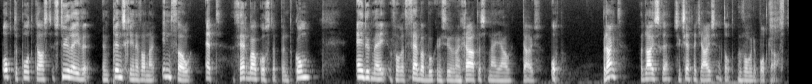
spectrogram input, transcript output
op de podcast. Stuur even een printscreen ervan naar info.verbouwkosten.com en je doet mee voor het Verba-boek en die sturen we dan gratis naar jou thuis op. Bedankt voor het luisteren, succes met je huis en tot een volgende podcast.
